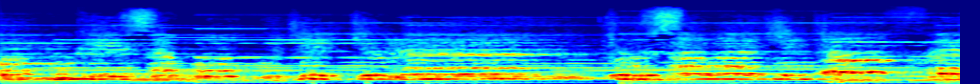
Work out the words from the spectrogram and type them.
Omukisa bw'okujijjula tusaba kitaffe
